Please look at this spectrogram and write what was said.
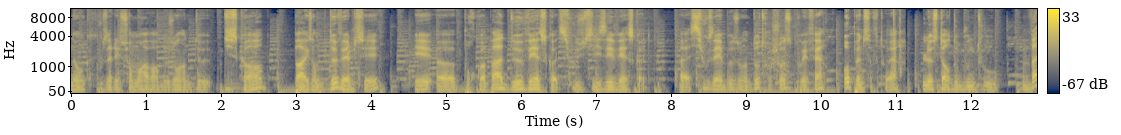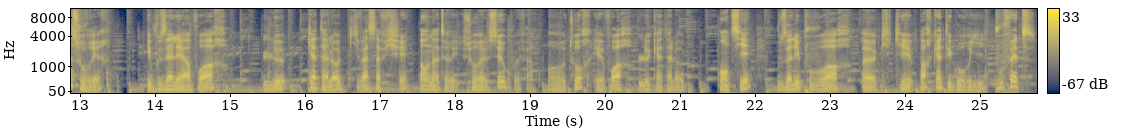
Donc vous allez sûrement avoir besoin de Discord, par exemple de VLC, et euh, pourquoi pas de VS Code si vous utilisez VS Code. Euh, si vous avez besoin d'autre chose, vous pouvez faire Open Software. Le store d'Ubuntu va s'ouvrir et vous allez avoir le catalogue qui va s'afficher. Là, on atterrit sur VLC, vous pouvez faire retour et voir le catalogue entier. Vous allez pouvoir euh, cliquer par catégorie. Vous faites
